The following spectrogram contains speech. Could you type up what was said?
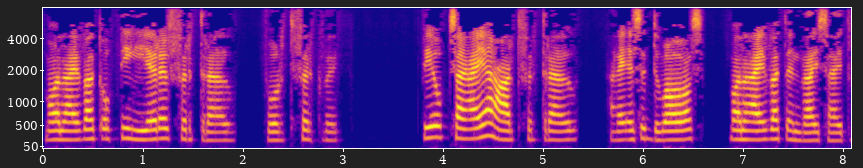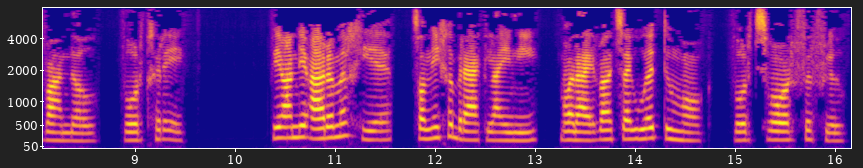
maar hij wat op die Heere vertrouw, wordt verkwik. Wie op zijn eigen hart vertrouw, hij is het dwaas, maar hij wat in wijsheid wandel, wordt gereed. Wie aan die arme gee, zal niet gebrek nie, maar hij wat sy hoed toemaak, wordt zwaar vervloek.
